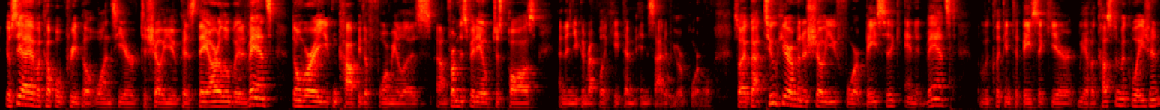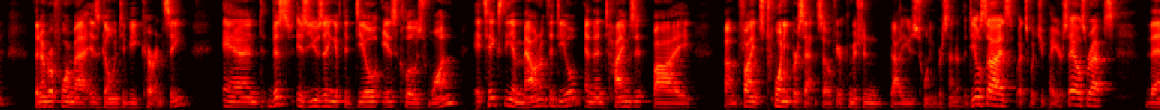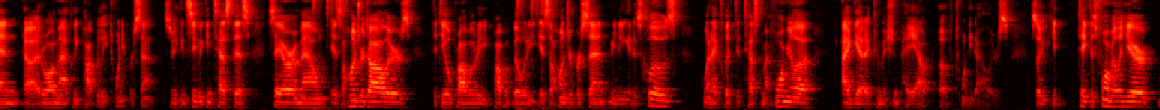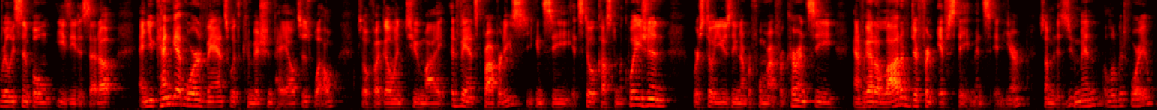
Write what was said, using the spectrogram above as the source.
You'll see I have a couple pre-built ones here to show you because they are a little bit advanced. Don't worry, you can copy the formulas um, from this video, just pause, and then you can replicate them inside of your portal. So I've got two here I'm gonna show you for basic and advanced. We click into basic here. We have a custom equation. The number format is going to be currency. And this is using if the deal is closed won, it takes the amount of the deal and then times it by um, finds 20%. So if your commission value is 20% of the deal size, that's what you pay your sales reps, then uh, it'll automatically populate 20%. So you can see we can test this. Say our amount is $100, the deal probability, probability is 100%, meaning it is closed. When I click to test my formula, I get a commission payout of $20. So you could take this formula here, really simple, easy to set up. And you can get more advanced with commission payouts as well. So if I go into my advanced properties, you can see it's still a custom equation. We're still using number format for currency. And I've got a lot of different if statements in here. So I'm gonna zoom in a little bit for you.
